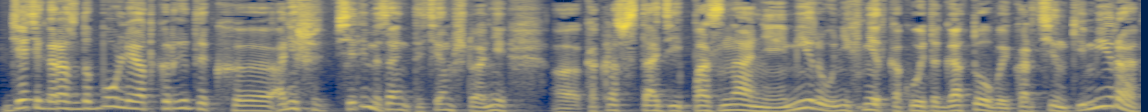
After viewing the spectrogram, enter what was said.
Дети гораздо более открыты к... Они же все время заняты тем, что они э, как раз в стадии познания мира, у них нет какой-то готовой картинки мира,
